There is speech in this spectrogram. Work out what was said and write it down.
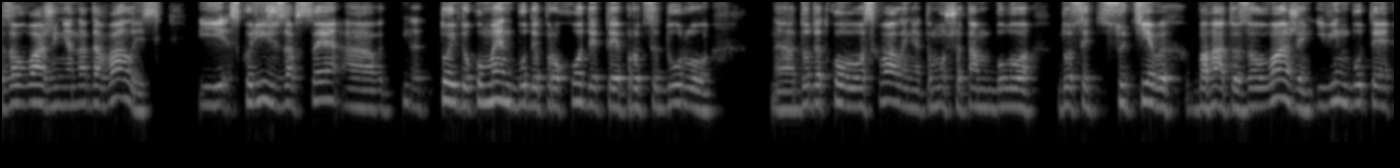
зауваження надавались. І, скоріш за все, е, той документ буде проходити процедуру е, додаткового схвалення, тому що там було досить суттєвих багато зауважень, і він буде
